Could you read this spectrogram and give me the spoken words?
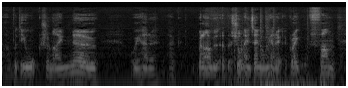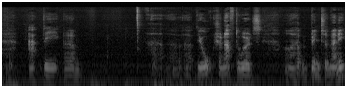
uh, with the auction. I know we had a, a, when I was at the Shortlanesend, we had a, a great fun at the um, uh, uh, the auction afterwards I haven't been to many,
